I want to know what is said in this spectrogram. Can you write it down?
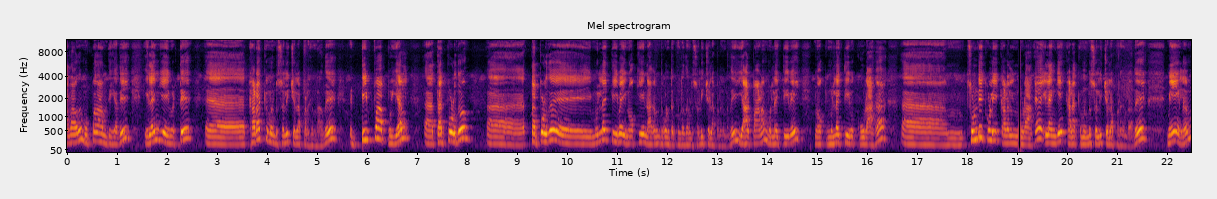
அதாவது முப்பதாம் தேதி இலங்கையை விட்டு கடக்கும் என்று சொல்லி சொல்லப்படுகின்றது. டிப்பா புயல் தற்பொழுது தற்பொழுது முல்லைத்தீவை நோக்கி நகர்ந்து கொண்டிருக்கின்றது என்று சொல்லி சொல்லப்படுகின்றது. யாழ்ப்பாணம் முல்லைத்தீவை நோக்கி முல்லைத்தீவு கூடாக சுண்டிக்குழி கடலின் ஊடாக இலங்கை கடக்கும் என்று சொல்லி சொல்லப்படுகின்றது. மேலும்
